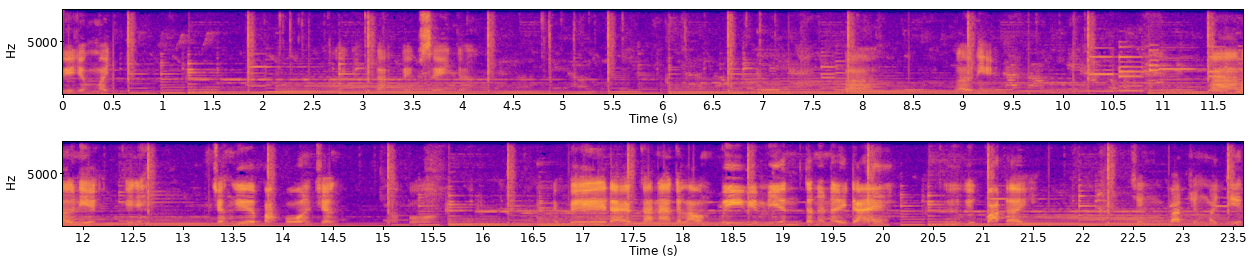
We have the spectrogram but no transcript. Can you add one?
វាយ៉ាងម៉េចខ្ញុំដាក់ពេលផ្សេងទៅនេះបាទឥឡូវនេះឃើញទេអញ្ចឹងវាប៉ះពាល់អញ្ចឹង ប៉ះពាល់នៅពេលដែលកាលណាកឡោន B វាមានតនន័យដែរគឺវាបាត់ហើយអញ្ចឹងបាត់យ៉ាងម៉េចទៀត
